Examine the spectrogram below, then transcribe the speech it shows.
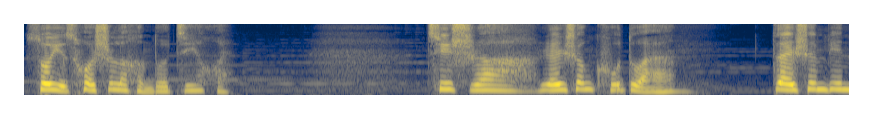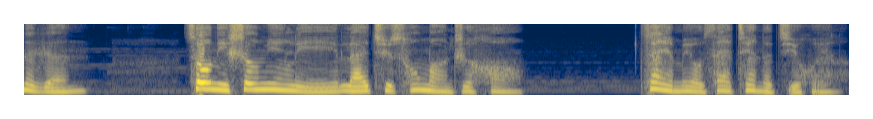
所以错失了很多机会。其实啊，人生苦短。在身边的人，从你生命里来去匆忙之后，再也没有再见的机会了。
